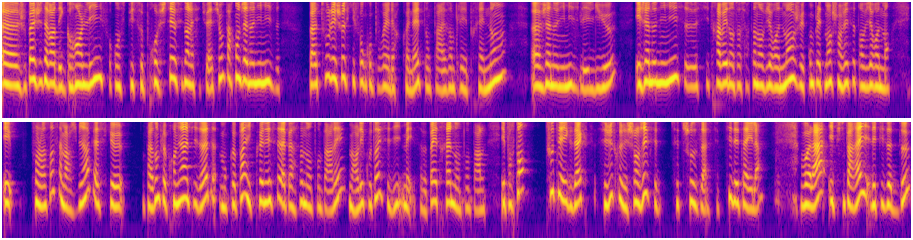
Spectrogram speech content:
Euh, je veux pas juste avoir des grandes lignes, il faut qu'on puisse se projeter aussi dans la situation. Par contre, j'anonymise bah, toutes les choses qui font qu'on pourrait les reconnaître. Donc, par exemple, les prénoms, euh, j'anonymise les lieux et j'anonymise euh, si travailler dans un certain environnement, je vais complètement changer cet environnement. Et pour l'instant, ça marche bien parce que, par exemple, le premier épisode, mon copain, il connaissait la personne dont on parlait, mais en l'écoutant, il s'est dit, mais ça ne peut pas être elle dont on parle. Et pourtant, tout est exact. C'est juste que j'ai changé cette, cette chose-là, ces petits détails-là. Voilà. Et puis, pareil, l'épisode 2,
